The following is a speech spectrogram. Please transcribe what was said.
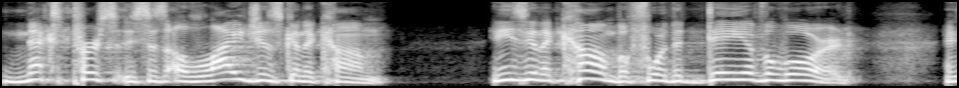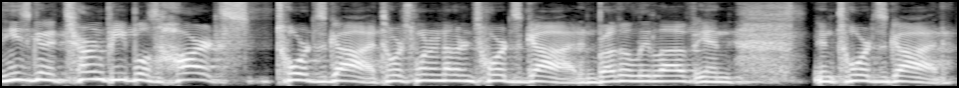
Next person, it says Elijah's going to come. And he's going to come before the day of the Lord. And he's going to turn people's hearts towards God, towards one another and towards God, and brotherly love and, and towards God,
